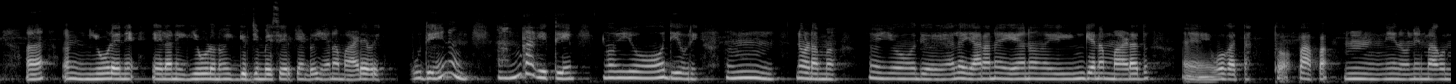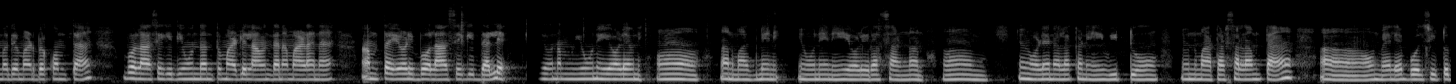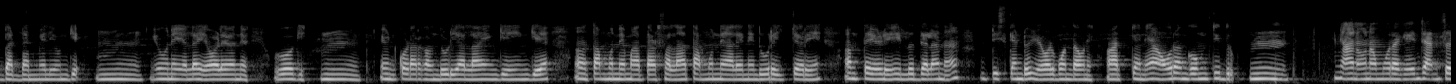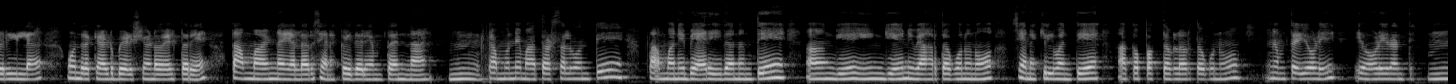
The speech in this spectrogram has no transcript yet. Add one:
ಇವಳೇನೆ. ಎಲ್ಲನ ಇವಳನು ಈಗ ಗಿರ್ಜಿಂಬೆ ಸೇರ್ಕೊಂಡು ಏನೋ ಮಾಡ್ಯವ್ರಿ. ಹೌದೇನು? ಹಂಗಾಗೈತಿ. ಅಯ್ಯೋ ದೇವ್ರಿ. ಹ್ಞೂ ನೋಡಮ್ಮ. ಅಯ್ಯೋ, ದೇವ್ರೆ, ಅಲ್ಲ, ಯಾರನ ಏನೋ ಹಿಂಗೇನ ಮಾಡೋದು. ಹೋಗತ್ತ. ಥೋ, ಪಾಪ. ಹ್ಞೂ ನೀನು ನಿನ್ನ ಮಗನ ಮದುವೆ ಮಾಡಬೇಕು ಅಂತ ಬೋಲ ಆಸೆಗಿದ್ದು ಇವಂದಂತೂ ಮಾಡಲಿಲ್ಲ ಅವಂದನ ಮಾಡೋಣ ಅಂತ ಹೇಳಿ ಬೋಲ ಆಸೆಗಿದ್ದಲ್ಲೇ ಇವ್ ನಮ್ಮ ಇವನೇ ಹೇಳೇವ್ನಿ ಹ್ಞೂ ನನ್ನ ಮಗನೇನಿ. ಇವನೇನಿ ಹೇಳಿರೋ ಸಣ್ಣನು ಹ್ಞೂ ಇವ್ನು ಒಳ್ಳೆನಲ್ಲ ಕಣೆ ಬಿಟ್ಟು ಇವ್ನು ಮಾತಾಡ್ಸಲ್ಲ ಅಂತ. ಅವನ ಮೇಲೆ ಬೋಲ್ಸಿಟ್ಟು ದಡ್ಡನ ಮೇಲೆ ಇವನಿಗೆ. ಹ್ಞೂ ಇವನೇ ಎಲ್ಲ ಹೇಳೇವನೆ ಹೋಗಿ ಹ್ಞೂ ಹೆಣ್ಣು ಕೊಡೋರ್ಗೆ ಅವ್ನು ದುಡಿಯಲ್ಲ, ಹಿಂಗೆ ಹಿಂಗೆ. ತಮ್ಮನ್ನೇ ಮಾತಾಡ್ಸಲ್ಲ, ತಮ್ಮನ್ನೇ ಅಲೆನೇ ದೂರ ಇಕ್ತಾರೆ ಅಂತ ಹೇಳಿ ಇಲ್ಲದ್ದೆಲ್ಲನ ಇಟ್ಟಿಸ್ಕೊಂಡು ಹೇಳ್ ಬಂದವನೆ. ಅದಕ್ಕೇನೆ ಅವ್ರು ಹಂಗೆ ಅಂಬ್ತಿದ್ರು ಹ್ಞೂ ನಾನು ನಮ್ಮೂರಾಗೆ ಜನ ಸರಿ ಇಲ್ಲ ಒಂದ್ರ ಕ್ಯಾಡ್ ಬೆಳೆಸ್ಕೊಂಡು ಹೇಳ್ತಾರೆ, ತಮ್ಮ ಅಣ್ಣ ಎಲ್ಲರೂ ಸೆನಕ ಇದ್ದಾರೆ ಅಂತ ಅನ್ನ. ಹ್ಞೂ ತಮ್ಮನ್ನೇ ಮಾತಾಡ್ಸಲ್ವಂತೆ ತಮ್ಮನೇ ಬೇರೆ ಇದಾನಂತೆ? ಹಂಗೆ ಹಿಂಗೆ, ನೀವು ಯಾರು ತಗೋನು ಸೆನಕಿಲ್ವಂತೆ ಅಕ್ಕಪಕ್ಕದಗಳವ್ರು ತಗೋನು? ಅಂತ ಹೇಳಿ ಹೇಳಿರಂತೆ ಹ್ಞೂ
